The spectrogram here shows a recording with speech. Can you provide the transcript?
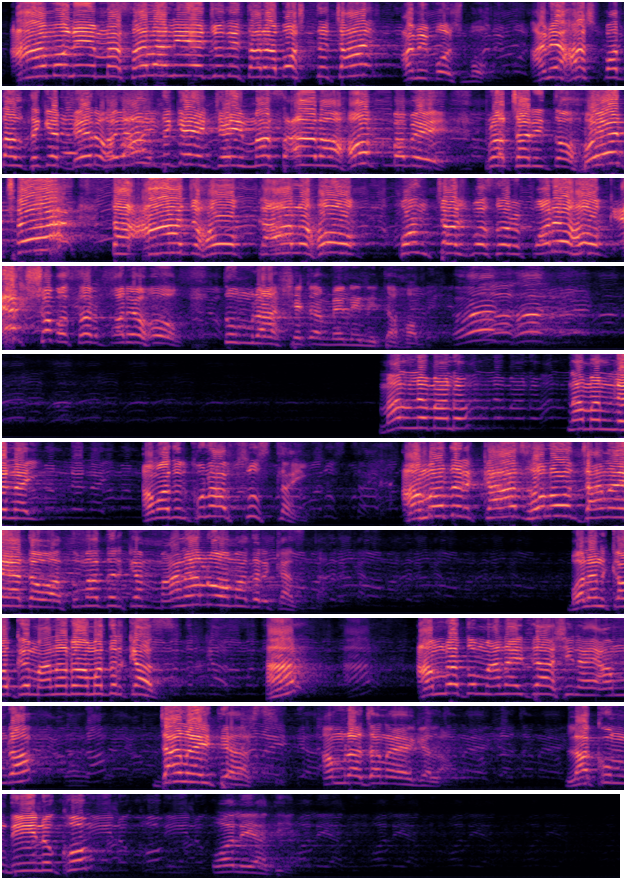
আমলে মাসালা নিয়ে যদি তারা বসতে চায়, আমি বসবো। আমি হাসপাতাল থেকে বের হয়ে থেকে যেই মাসালা হক ভাবে প্রচারিত হয়েছে, তা আজ হোক, কাল হোক পঞ্চাশ বছর পরে হোক, একশো বছর পরে হোক, তোমরা সেটা মেনে নিতে হবে। মানলে মানো, না মানলে নাই। আমাদের কোনো আফসোস নাই। আমাদের কাজ হলো জানাইয়া দেওয়া, তোমাদেরকে মানানো আমাদের কাজ না। বলেন, কাউকে মানানো আমাদের কাজ? হ্যাঁ? আমরা তো মানাইতে আসি নাই, আমরা জানাইতে আসছি, আমরা জানাইয়া গেলাম। লাকুম দিন।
